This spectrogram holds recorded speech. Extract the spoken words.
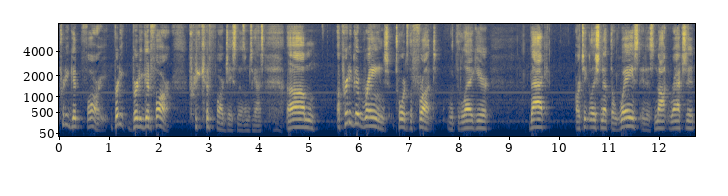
pretty good far. Pretty pretty good far. Pretty good far, Jasonisms, guys. Um, a pretty good range towards the front with the leg here. Back, articulation at the waist. It is not ratcheted.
